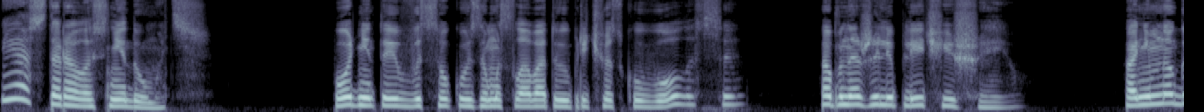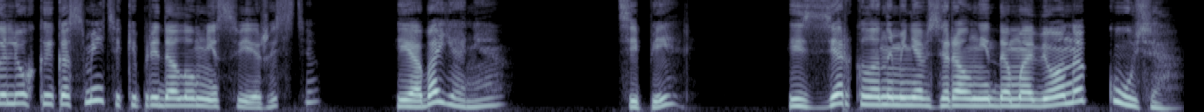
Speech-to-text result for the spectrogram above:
я старалась не думать. Поднятые в высокую замысловатую прическу волосы обнажили плечи и шею, а немного легкой косметики придало мне свежести и обаяния. Теперь Из зеркала на меня взирал не домовенок Кузя,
